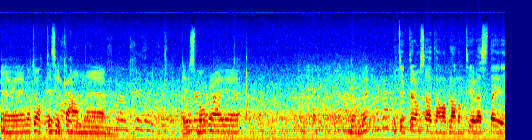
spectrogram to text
Eh, 1,88 cirka han eh, Dave Smoger er eh, dommer. Jag tyckte de sa att han var bland de tio bästa i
